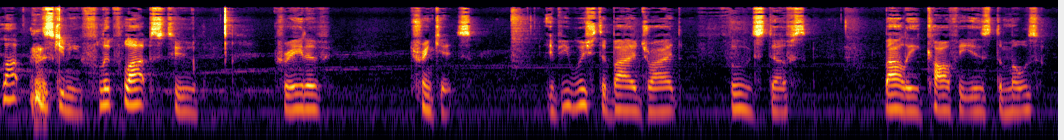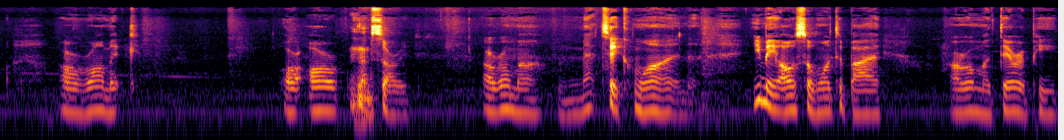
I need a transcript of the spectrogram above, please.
flop excuse me, flip flops to creative trinkets. If you wish to buy dried foodstuffs, Bali coffee is the most aromatic or, or I'm sorry, aromatic one. You may also want to buy aromatherapy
